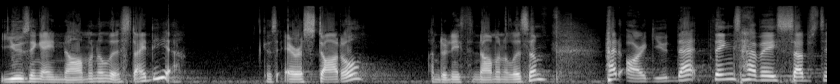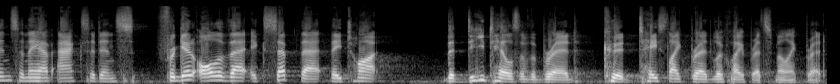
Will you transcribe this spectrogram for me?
using a nominalist idea. Because Aristotle, underneath nominalism, had argued that things have a substance and they have accidents. Forget all of that except that they taught the details of the bread could taste like bread, look like bread, smell like bread.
